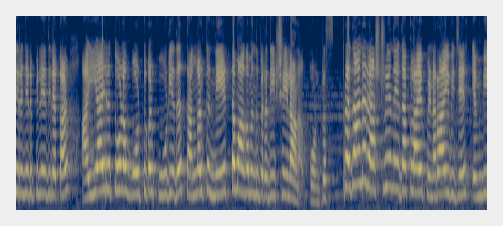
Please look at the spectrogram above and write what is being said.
തിരഞ്ഞെടുപ്പിലേതിനേക്കാൾ അയ്യായിരത്തോളം വോട്ടുകൾ കൂടിയത് തങ്ങൾക്ക് നേട്ടമാകുമെന്ന പ്രതീക്ഷയിലാണ് കോൺഗ്രസ്. പ്രധാന രാഷ്ട്രീയ നേതാക്കളായ Pinarayi Vijayan M V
